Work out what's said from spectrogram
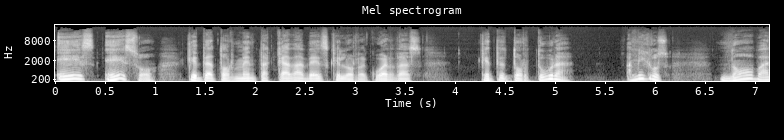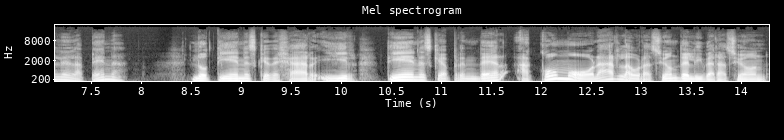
es eso que te atormenta cada vez que lo recuerdas, que te tortura? Amigos, no vale la pena. Lo tienes que dejar ir, tienes que aprender a cómo orar la oración de liberación.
